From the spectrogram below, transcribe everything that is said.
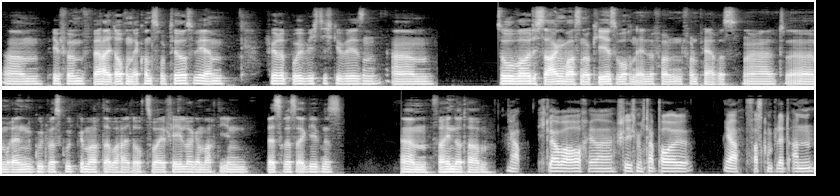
Ähm, P5 wäre halt auch in der Konstrukteurs-WM für Red Bull wichtig gewesen. Ähm, so würde ich sagen, war es ein okayes Wochenende von, von Perez. Er hat äh, im Rennen gut was gut gemacht, aber halt auch zwei Fehler gemacht, die ein besseres Ergebnis ähm, verhindert haben. Ja, ich glaube auch, ja, schließe mich da Paul ja fast komplett an.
